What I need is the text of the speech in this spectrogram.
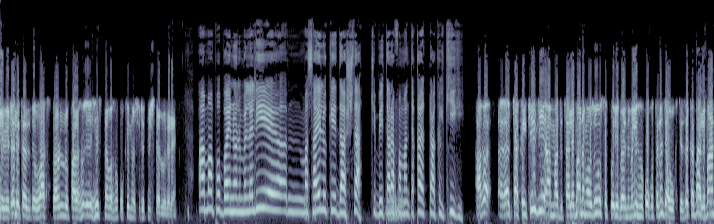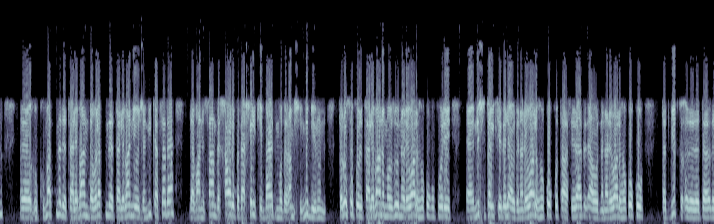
یوې ډلې ته د واک سپارلو لپاره هیڅ نوع حقوقي مسولیت نشي درلودلی اما په بین المللي مسایلو کې داشته چې به طرفه منطقه ټاکل کیږي هغه ټاکل کیږي اما د طالبانو موضوع اوس پوری بین المللي حقوق ته نه دا وخت ځکه طالبان حکومت نه د طالبان دولت نه د طالبان یو جنگي کتله ده د افغانستان د خاورې په داخل کې باید مدغم شي نه بیرون تر اوسه پوری طالبانو موضوع نړیوال حقوق پوری نشي تل کېدل او د نړیوال حقوق تاثیرات او د نړیوال حقوق تطبیق د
